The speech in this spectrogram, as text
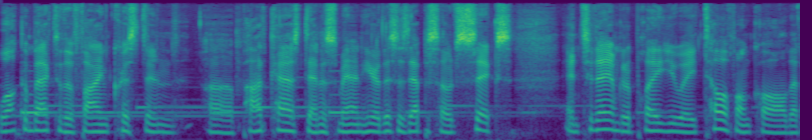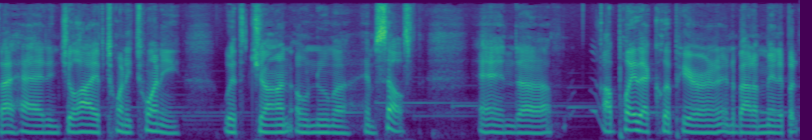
Welcome back to the Find Kristen uh, podcast. Dennis Mahon here. This is episode six. And today I'm going to play you a telephone call that I had in July of 2020 with John Onuma himself. And uh, I'll play that clip here in, in about a minute. But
